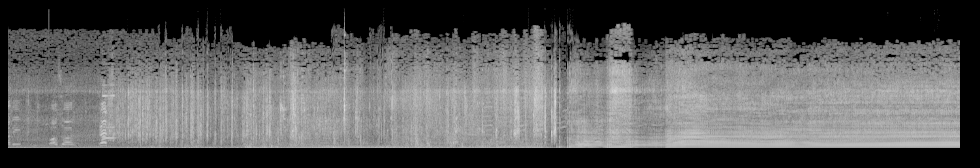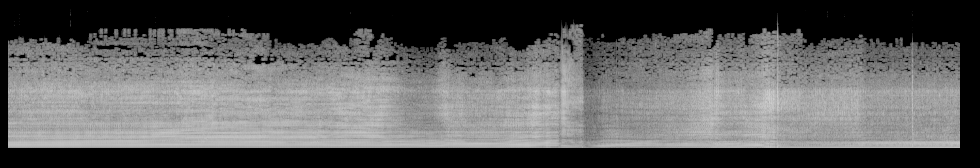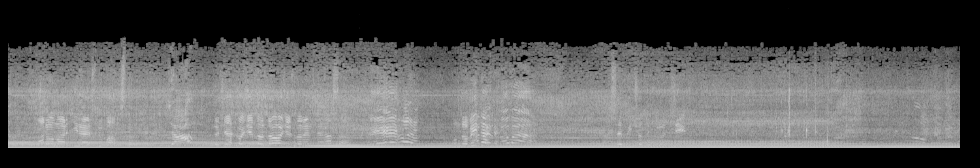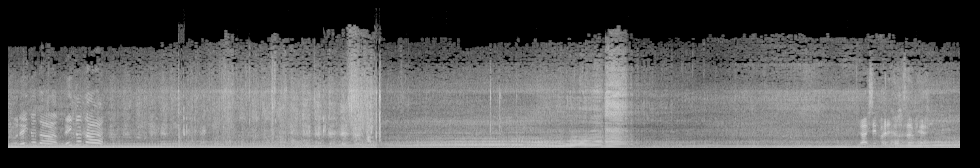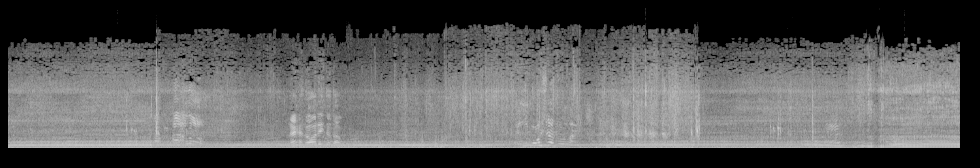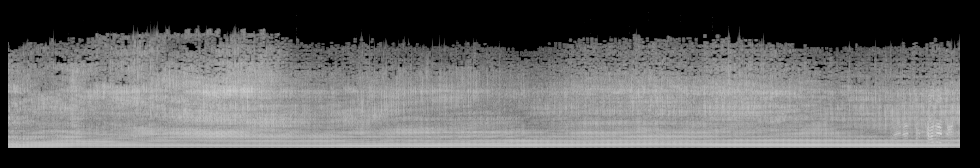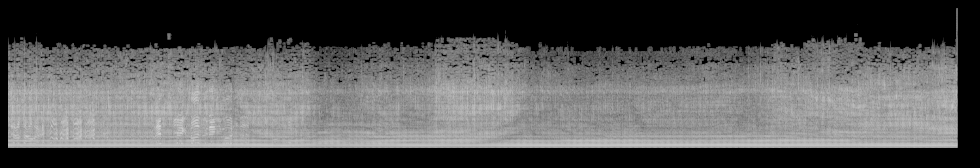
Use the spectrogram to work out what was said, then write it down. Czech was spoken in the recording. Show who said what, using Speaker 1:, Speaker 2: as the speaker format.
Speaker 1: شنوید بازار
Speaker 2: رد
Speaker 1: Oh. Jako, že to toho, že to ne- nenasal. On to vytáhne. Já se pičo, ty dřít. No dej to tam, dej to tam. Já si prdel země. Ne, no, dej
